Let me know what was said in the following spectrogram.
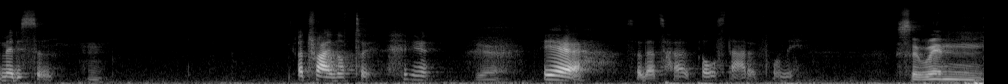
medicine. Hmm. I try not to. yeah. Yeah. Yeah. So that's how it all started for me. So when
